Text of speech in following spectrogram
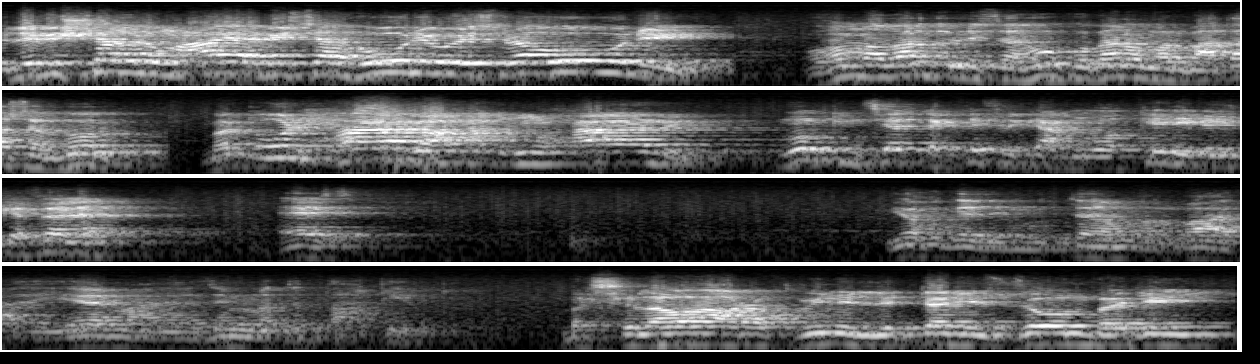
اللي بيشتغلوا معايا بيسهوني ويسرقوني. وهم برضو اللي سهوك وبنوا 14 دور. ما تقول حاجة حضر المحامي. ممكن سيادتك تفرج عن موكلي بالكفالة؟ آسف. يحجز المتهم أربعة أيام على ذمة التحقيق. بس لو أعرف مين اللي اداني الزومبه دي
